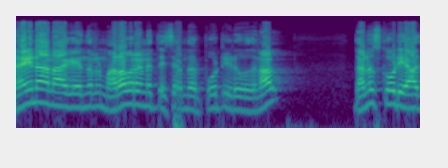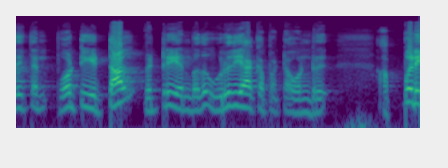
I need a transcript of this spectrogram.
நயனா நாகேந்திரன் மரவரணத்தை சேர்ந்தவர் போட்டியிடுவதனால் தனுஷ்கோடி ஆதித்தன் போட்டியிட்டால் வெற்றி என்பது உறுதியாக்கப்பட்ட ஒன்று. அப்படி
